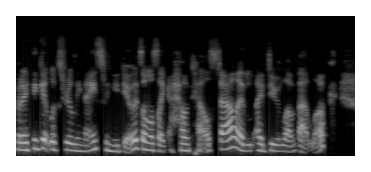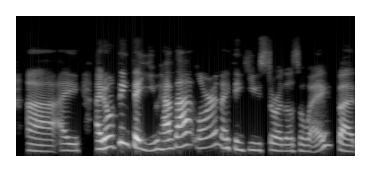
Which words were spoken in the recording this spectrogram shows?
but i think it looks really nice when you do. It's almost like a hotel style. I, I do love that look. Uh, i i don't think that you have that lauren. I think you store those away but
